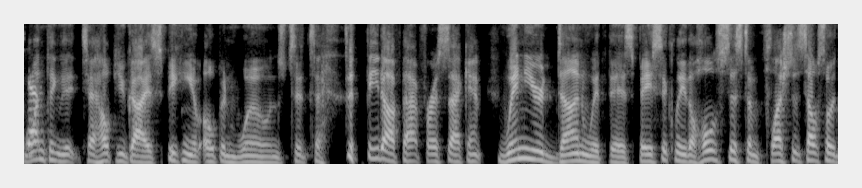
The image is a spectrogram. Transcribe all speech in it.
one thing that, to help you guys speaking of open wounds to, to to feed off that for a second when you're done with this basically the whole system flushes itself so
